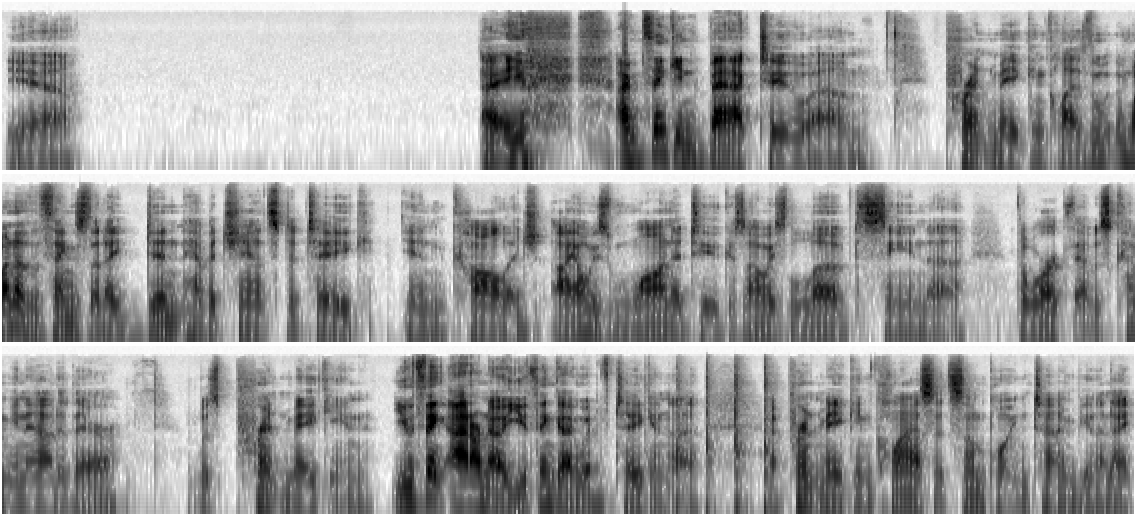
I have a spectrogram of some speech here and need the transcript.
yeah. I, I'm thinking back to um, printmaking class. One of the things that I didn't have a chance to take in college, I always wanted to because I always loved seeing uh, the work that was coming out of there was printmaking. You think, I don't know, you think I would have taken a a printmaking class at some point in time, being that I,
